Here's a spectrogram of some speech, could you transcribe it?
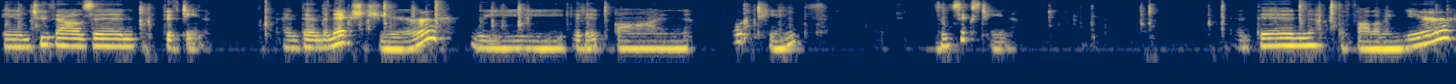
in 2015. And then the next year we did it on 14th of 2016. And then the following year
